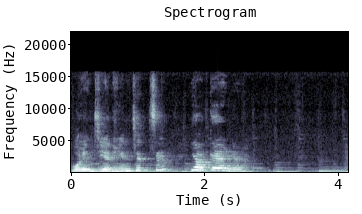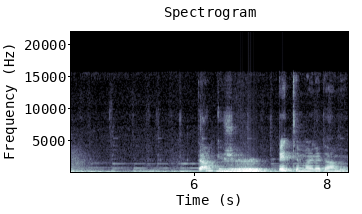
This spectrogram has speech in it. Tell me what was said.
Wollen Sie hier hinsitzen? Ja, gerne. Dankeschön. Bitte, meine Dame.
